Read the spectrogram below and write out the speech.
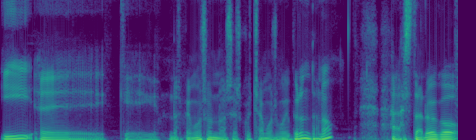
y eh, que nos vemos o nos escuchamos muy pronto, ¿no? Hasta luego.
